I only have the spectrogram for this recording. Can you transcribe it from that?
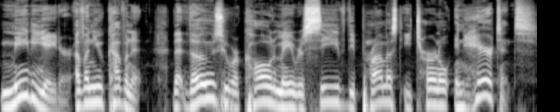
mediator of a new covenant, that those who are called may receive the promised eternal inheritance.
